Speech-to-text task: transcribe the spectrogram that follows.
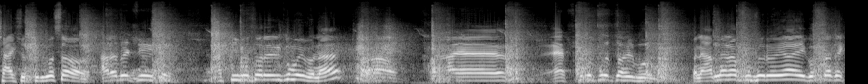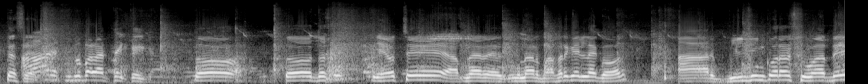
ষাট সত্তর বছর? আরও বেশি হইতো আশি বছর এরকম হইব না? একশো বছর তো হইব মানে আপনারা পুজোর হইয়া এই ঘরটা দেখতেছে ছোটবেলার থেকে তো তো দর্শক এ হচ্ছে আপনার ওনার বাপের গাইলা ঘর আর বিল্ডিং করার সুবাদে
